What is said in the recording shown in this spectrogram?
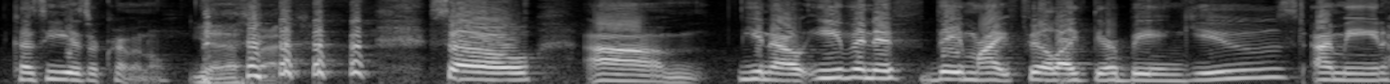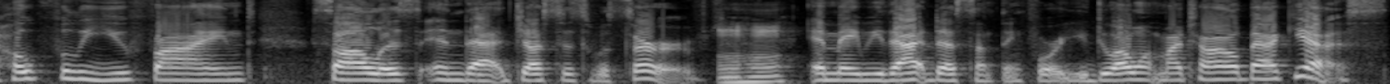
because he is a criminal. Yeah, that's right. So, um, you know, even if they might feel like they're being used, I mean, hopefully you find solace in that justice was served. Mm-hmm. And maybe that does something for you. Do I want my child back? Yes.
